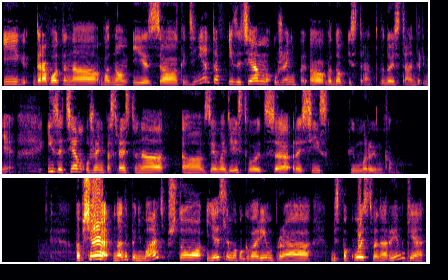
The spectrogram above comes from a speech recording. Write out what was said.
и доработана в одном из э, континентов, и затем уже не, э, в одном из стран, в одной из стран, вернее, и затем уже непосредственно э, взаимодействует с российским рынком. Вообще, надо понимать, что если мы поговорим про беспокойство на рынке,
